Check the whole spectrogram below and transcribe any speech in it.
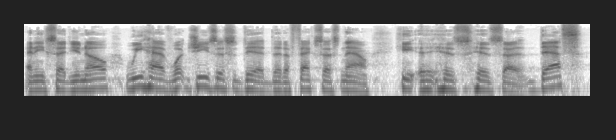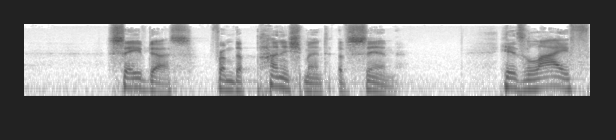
And he said, You know, we have what Jesus did that affects us now. He, his his uh, death saved us from the punishment of sin, his life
